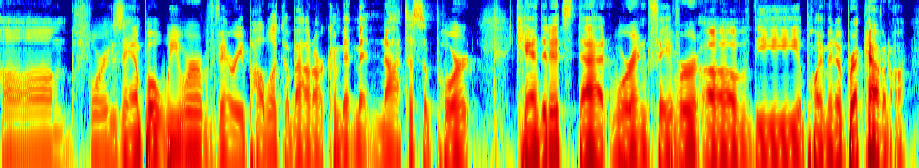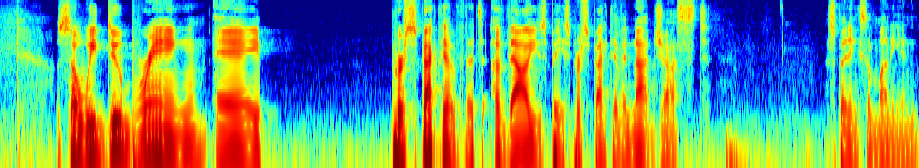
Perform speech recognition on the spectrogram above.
Um, for example, we were very public about our commitment not to support candidates that were in favor of the appointment of Brett Kavanaugh. So we do bring a perspective that's a values based perspective and not just spending some money and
